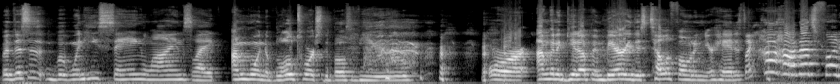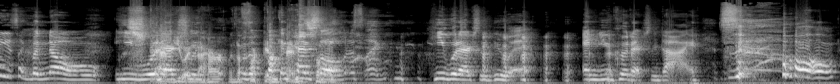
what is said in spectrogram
But this is, but when he's saying lines like, I'm going to blowtorch the both of you, or I'm going to get up and bury this telephone in your head, it's like, haha, that's funny. It's like, but no, he Stab would you in actually, the heart with a fucking pencil. But it's like, he would actually do it. And you could actually die. So,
